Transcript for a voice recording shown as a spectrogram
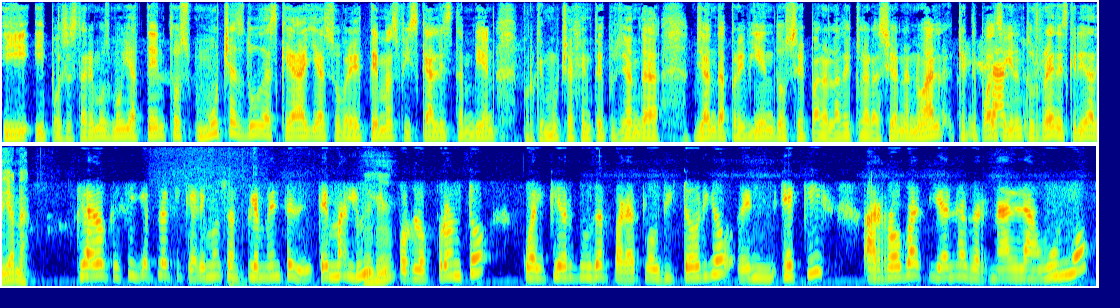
y, y, pues estaremos muy atentos. Muchas dudas que haya sobre temas fiscales también, porque mucha gente pues ya anda, ya anda previéndose para la declaración anual. Que te puedan seguir en tus redes, querida Diana. Claro que sí, ya platicaremos ampliamente del tema, Luis, uh -huh. y por lo pronto cualquier duda para tu auditorio en X, arroba Diana Bernal la 1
